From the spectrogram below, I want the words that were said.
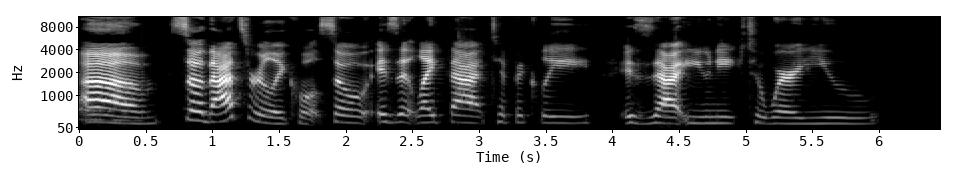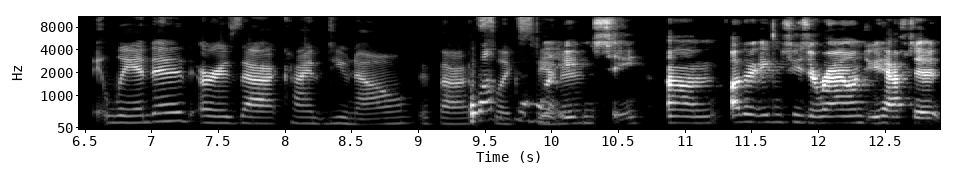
Um, so that's really cool. So is it like that typically? Is that unique to where you landed, or is that kind? Do you know if that's Well, like standard? agency. Um, other agencies around, you have to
